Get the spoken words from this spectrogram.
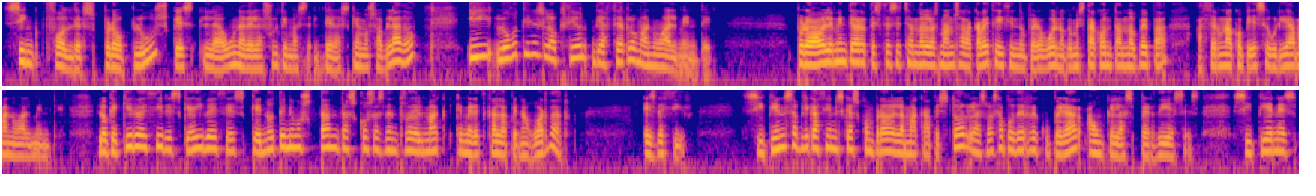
Sync Folders Pro Plus, que es la, una de las últimas de las que hemos hablado, y luego tienes la opción de hacerlo manualmente probablemente ahora te estés echando las manos a la cabeza diciendo, pero bueno, ¿qué me está contando Pepa? Hacer una copia de seguridad manualmente. Lo que quiero decir es que hay veces que no tenemos tantas cosas dentro del Mac que merezcan la pena guardar. Es decir, si tienes aplicaciones que has comprado en la Mac App Store, las vas a poder recuperar aunque las perdieses. Si tienes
